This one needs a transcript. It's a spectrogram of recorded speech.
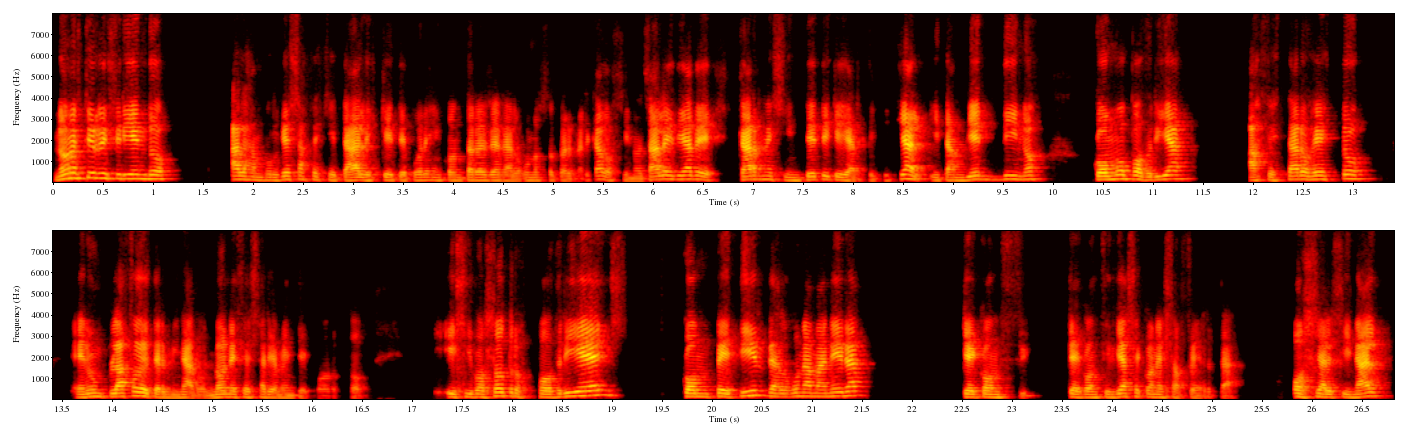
No me estoy refiriendo a las hamburguesas vegetales que te puedes encontrar en algunos supermercados, sino ya la idea de carne sintética y artificial. Y también dinos cómo podría afectaros esto en un plazo determinado, no necesariamente corto. Y si vosotros podríais competir de alguna manera que, que conciliase con esa oferta. O si al final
